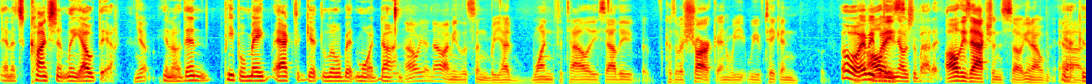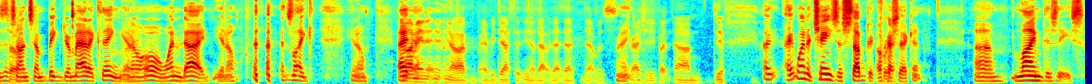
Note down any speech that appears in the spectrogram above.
and it's constantly out there. Yep. You know, then people may act to get a little bit more done. Oh yeah, no. I mean, listen, we had one fatality, sadly, because of a shark, and we we've taken. Oh, know, everybody these- knows about it. All these actions, so you know. Yeah, uh, because it's so- on some big dramatic thing. You know, Right, oh, one right. died. You know, it's like, you know, No, I, mean, you know, every death, you know, that that that, that was Right. tragedy. But um, if I, I want to change the subject for a second. Um, Lyme disease.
